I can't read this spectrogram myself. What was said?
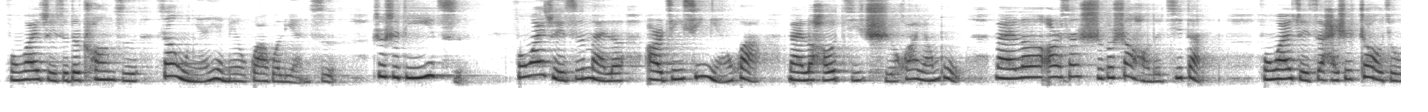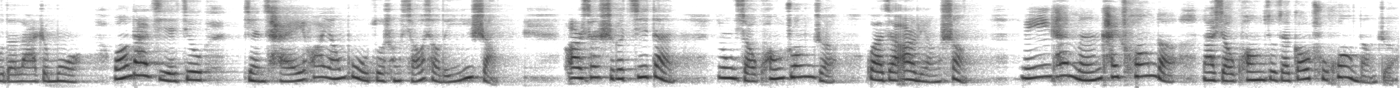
冯歪嘴子的窗子三五年也没有挂过帘子，这是第一次。冯歪嘴子买了二斤新棉花，买了好几尺花洋布，买了二三十个上好的鸡蛋。冯歪嘴子还是照旧的拉着磨，王大姐就剪裁花洋布做成小小的衣裳。二三十个鸡蛋用小筐装着，挂在二梁上。没一开门开窗的，那小筐就在高处晃荡着。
